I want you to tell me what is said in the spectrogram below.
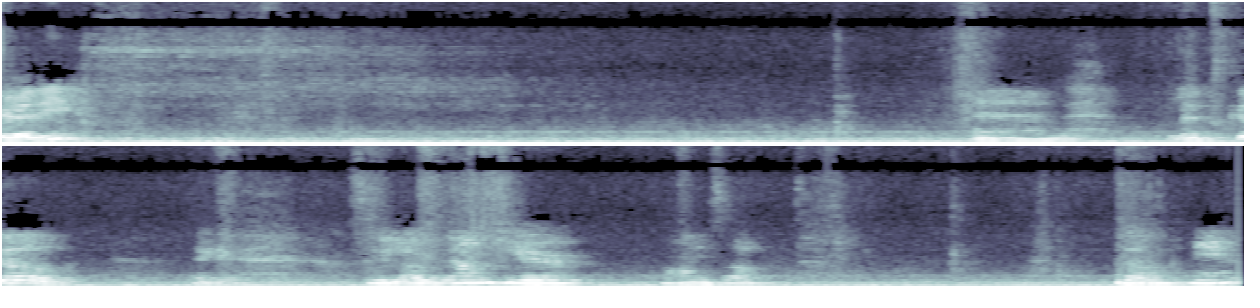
You ready? And let's go. Okay, so you lie down here, arms up. Jump in,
